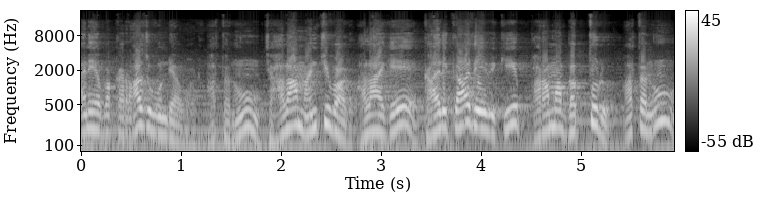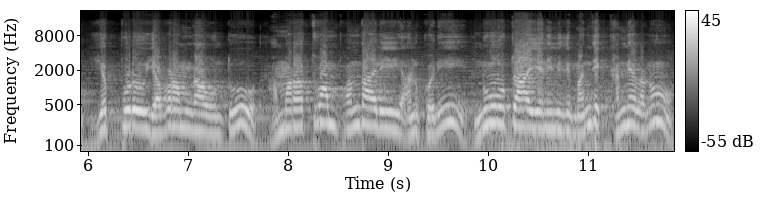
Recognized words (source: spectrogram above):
అనే ఒక రాజు ఉండేవాడు. అతను చాలా మంచివాడు. అలాగే కాళికాదేవికి పరమ భక్తుడు. అతను ఎప్పుడు యవరంగా ఉంటూ అమరత్వం పొందాలి అనుకొని నూట ఎనిమిది మంది కన్యలను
